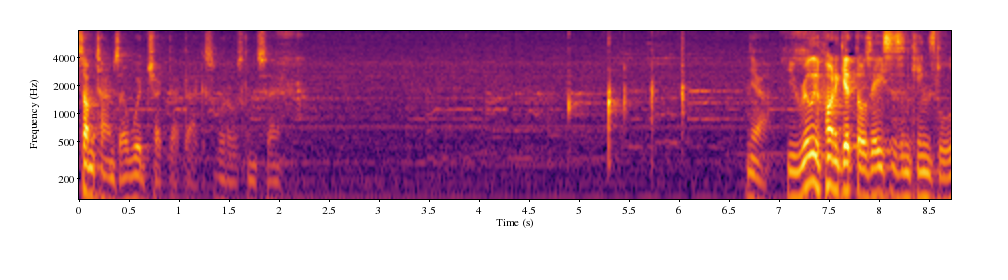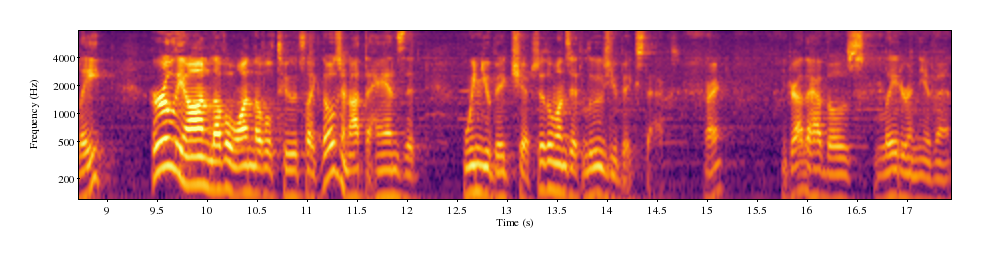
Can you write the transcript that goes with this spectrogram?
Sometimes I would check that back is what I was going to say. Yeah, you really want to get those aces and kings late. Early on, level one, level two, it's like those are not the hands that win you big chips. They're the ones that lose you big stacks, right? You'd rather have those later in the event.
